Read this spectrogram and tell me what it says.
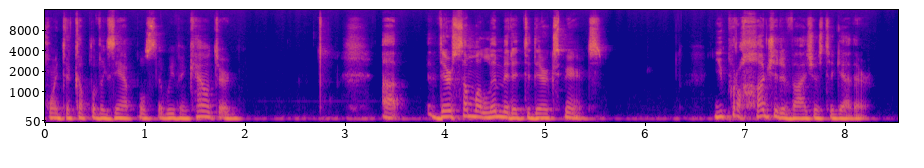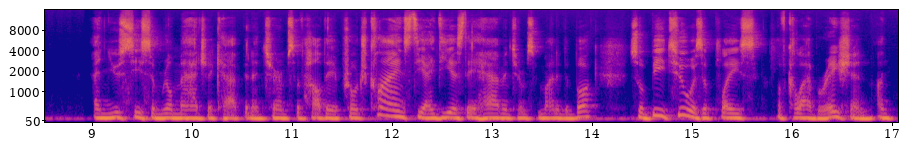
point to a couple of examples that we've encountered, uh, they're somewhat limited to their experience. You put 100 advisors together and you see some real magic happen in terms of how they approach clients, the ideas they have in terms of minding the book. So B2 is a place of collaboration on,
